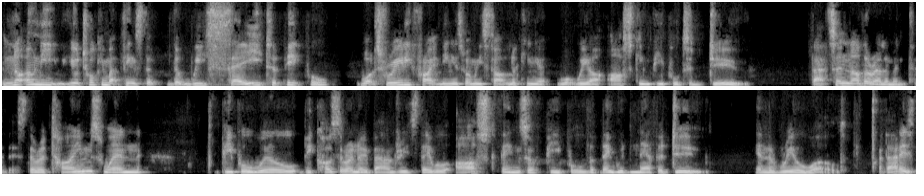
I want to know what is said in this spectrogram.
Not only you're talking about things that, that we say to people, what's really frightening is when we start looking at what we are asking people to do. That's another element to this. There are times when people will, because there are no boundaries, they will ask things of people that they would never do in the real world. That is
